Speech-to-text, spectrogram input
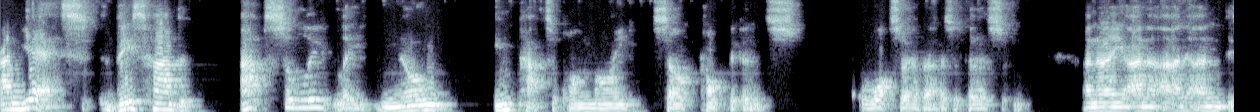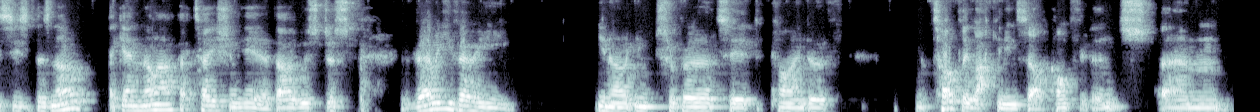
and yet, this had absolutely no impact upon my self confidence whatsoever as a person. And I and, and and this is there's no again no affectation here. That I was just very very, you know, introverted kind of totally lacking in self confidence. Um,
